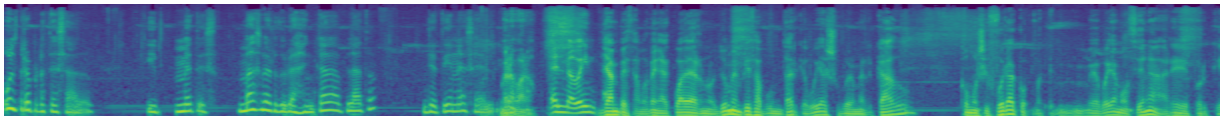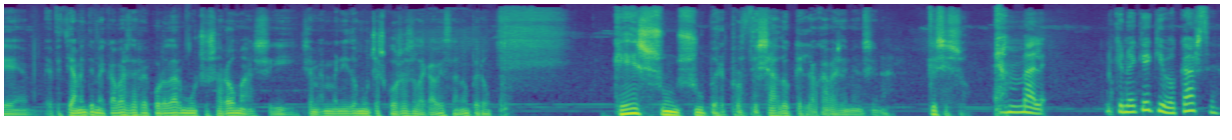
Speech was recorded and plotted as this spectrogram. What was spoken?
ultraprocesado y metes más verduras en cada plato, ya tienes el, bueno, bueno, el 90. Ya empezamos. Venga, el cuaderno. Yo me empiezo a apuntar que voy al supermercado como si fuera, me voy a emocionar, ¿eh? porque efectivamente me acabas de recordar muchos aromas y se me han venido muchas cosas a la cabeza, ¿no? Pero, ¿qué es un superprocesado que lo acabas de mencionar? ¿Qué es eso? Vale, que no hay que equivocarse,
